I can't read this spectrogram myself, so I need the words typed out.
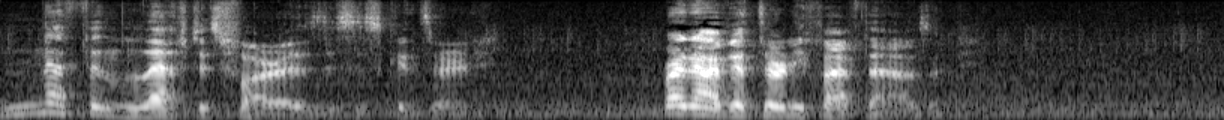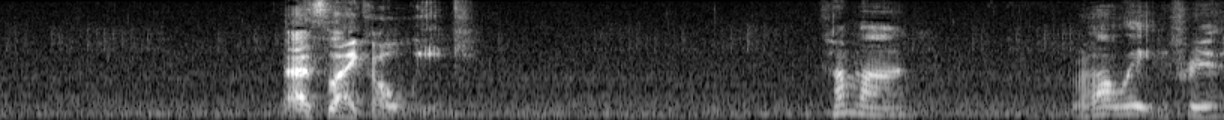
nothing left as far as this is concerned. Right now I've got 35,000. That's like a week. Come on. We're all waiting for you.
